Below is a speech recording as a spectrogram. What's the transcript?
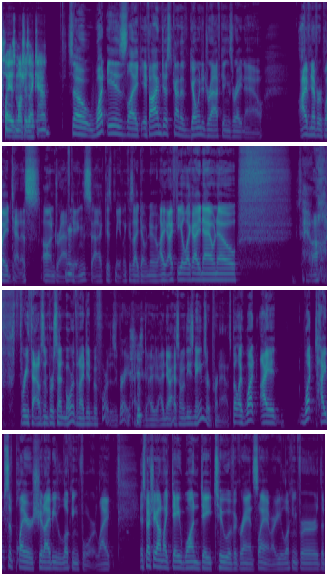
play as much as I can. So, what is like if I'm just kind of going to DraftKings right now? I've never played tennis on DraftKings uh, because mainly because I don't know. I, I feel like I now know uh, three thousand percent more than I did before. This is great. I, I, I know how some of these names are pronounced, but like what I what types of players should I be looking for? Like, especially on like day one, day two of a Grand Slam, are you looking for the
